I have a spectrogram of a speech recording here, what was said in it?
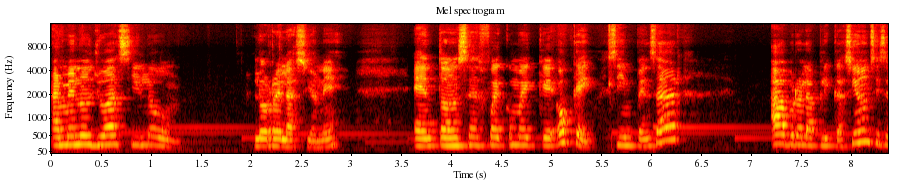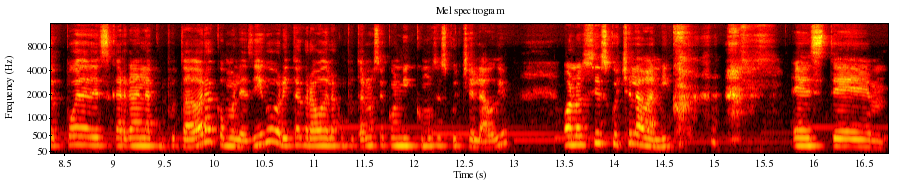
Al menos yo así lo, lo relacioné. Entonces fue como que, ok, sin pensar, abro la aplicación, si se puede descargar en la computadora, como les digo, ahorita grabo de la computadora, no sé ni cómo se escucha el audio, o no sé si escucha el abanico. este,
